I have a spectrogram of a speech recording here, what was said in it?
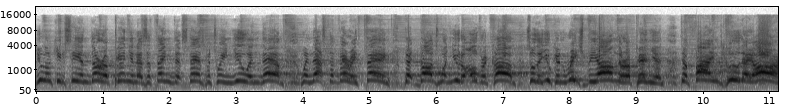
You're going to keep seeing their opinion as a thing that stands between you and them when that's the very thing that God's wanting you to overcome so that you can reach beyond their opinion to find who they are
